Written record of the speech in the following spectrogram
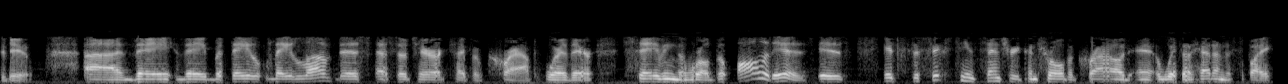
to do. Uh, they, they, but they, they love this esoteric type of crap where they're saving the world. But all it is, is it's the 16th century control the crowd uh, with a head on a spike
